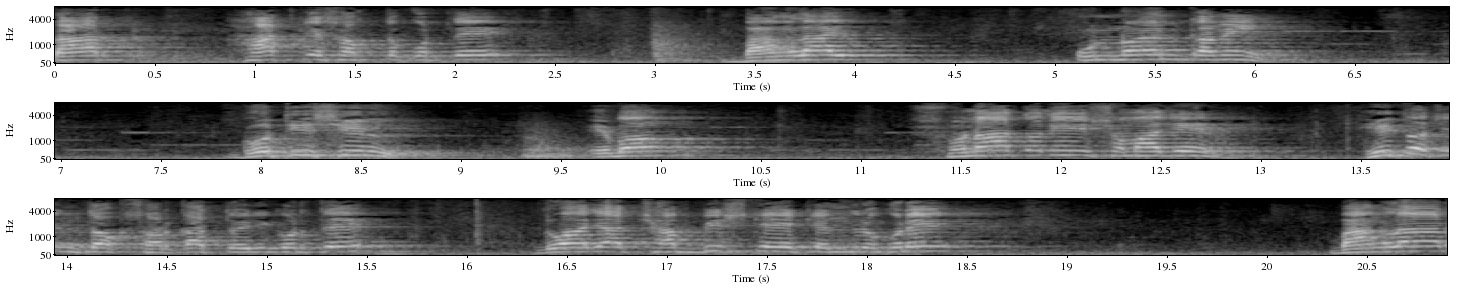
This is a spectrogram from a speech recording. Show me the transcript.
তার হাতকে শক্ত করতে বাংলায় উন্নয়নকামী, গতিশীল এবং সনাতনী সমাজের হিতচিন্তক সরকার তৈরি করতে দু হাজার ছাব্বিশকে কেন্দ্র করে বাংলার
